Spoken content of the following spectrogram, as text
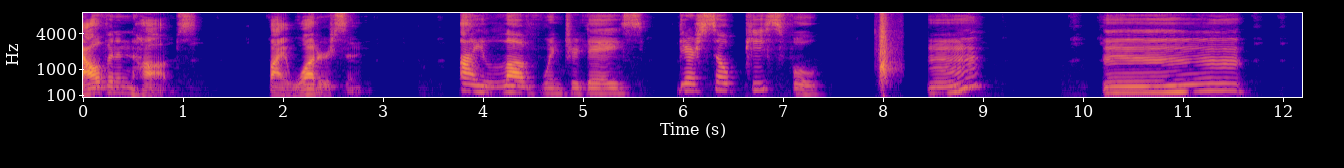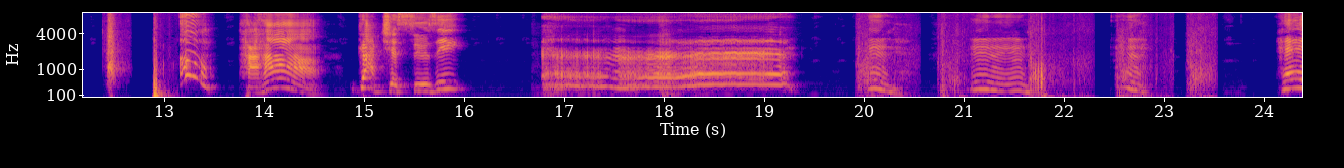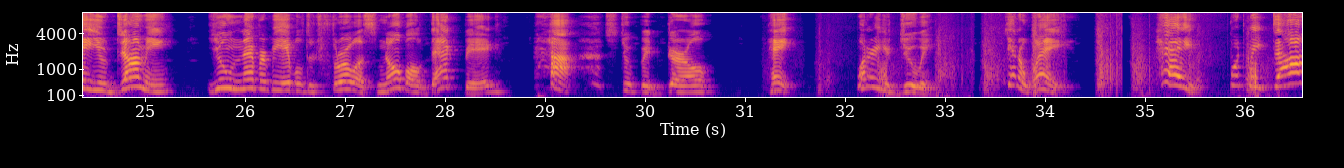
Calvin and Hobbes by Watterson. I love winter days. They're so peaceful. Hmm? Hmm? Ah! Ha ha! Gotcha, Susie! Hey, you dummy! You'll never be able to throw a snowball that big! Ha! Stupid girl! Hey, what are you doing? Get away! Hey, put me down!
